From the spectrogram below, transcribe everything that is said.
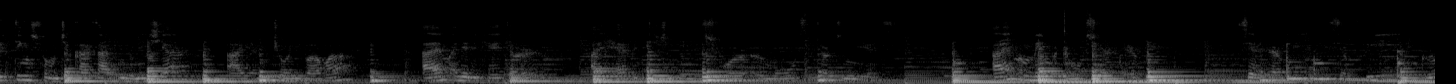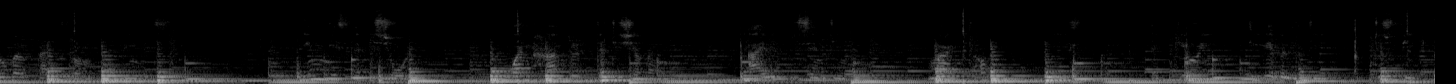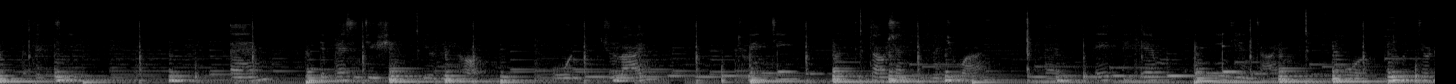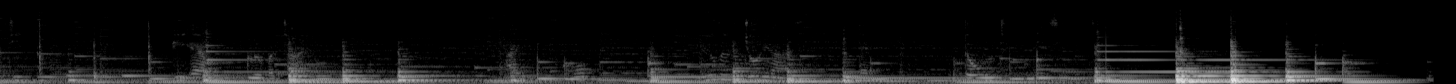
Greetings from Jakarta, Indonesia. I am Johnny Baba. I am an educator July.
